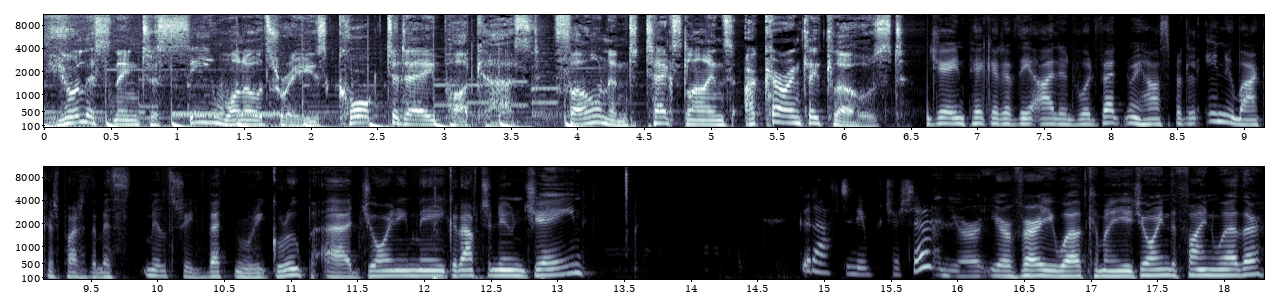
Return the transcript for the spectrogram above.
You're listening to C103's Cork Today Today podcast. Phone and text lines are currently closed. Jane Pickett of the Islandwood Veterinary Hospital in Newmarket, part of the Mill Street Veterinary Group, uh, joining me. Good afternoon, Jane. Good afternoon, Patricia. And you're you're very welcome. Are you enjoying the fine weather?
